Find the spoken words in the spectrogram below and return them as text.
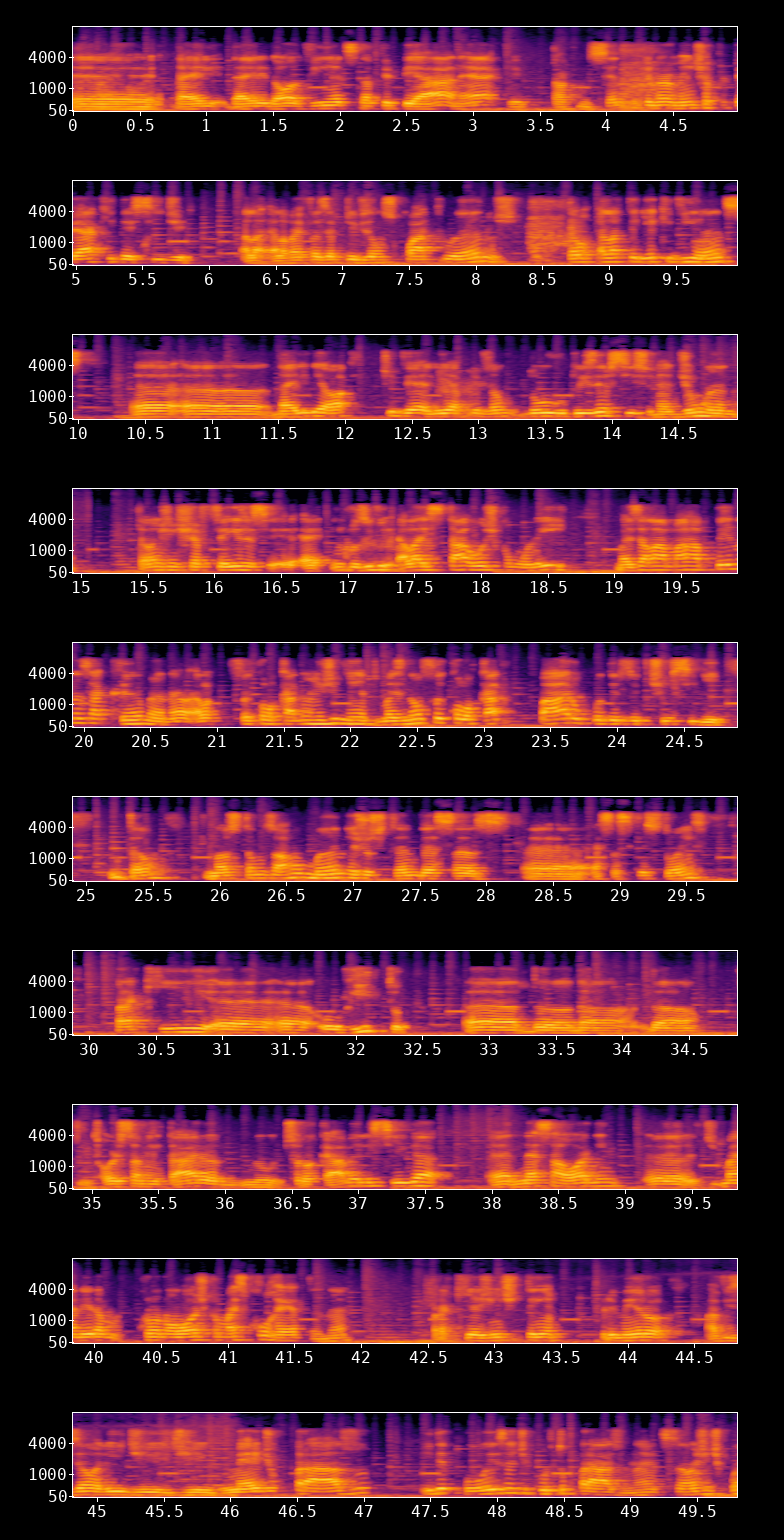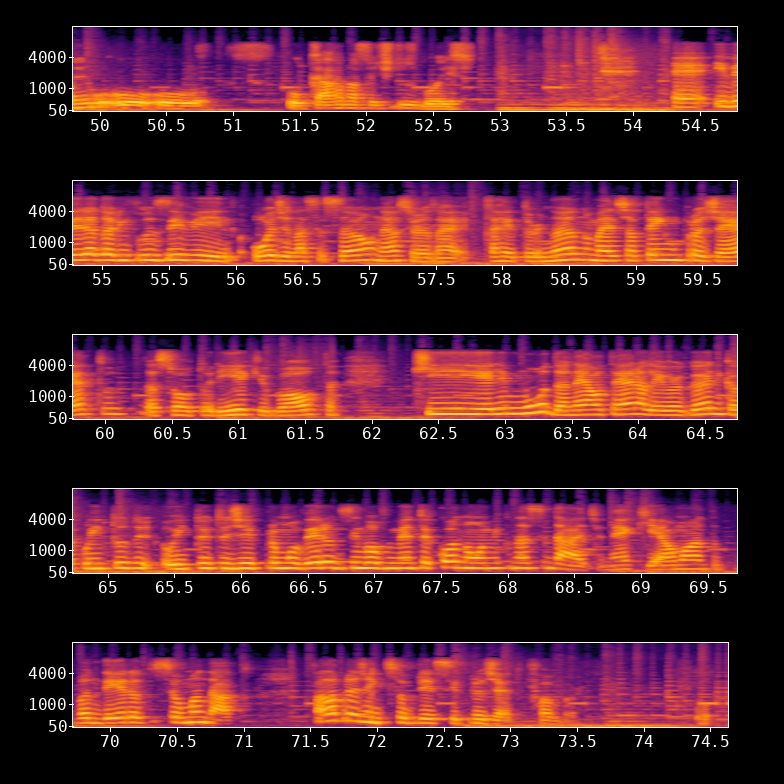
é, da, L, da LDO vir antes da PPA, né, que está acontecendo, porque normalmente a PPA que decide, ela, ela vai fazer a previsão uns quatro anos, então ela teria que vir antes uh, uh, da LDO, que vê ali a previsão do, do exercício, né, de um ano. Então a gente já fez esse, é, inclusive ela está hoje como lei, mas ela amarra apenas a Câmara, né? Ela foi colocada no regimento, mas não foi colocada para o Poder Executivo seguir. Então nós estamos arrumando, ajustando essas, uh, essas questões para que uh, uh, o rito do, da, da orçamentário no Sorocaba ele siga nessa ordem de maneira cronológica mais correta, né? Para que a gente tenha primeiro a visão ali de, de médio prazo e depois a de curto prazo, né? Senão a gente põe o, o, o carro na frente dos bois. É, e vereador, inclusive hoje na sessão, né, o senhor está retornando, mas já tem um projeto da sua autoria que volta, que ele muda, né, altera a lei orgânica com o intuito, o intuito de promover o desenvolvimento econômico na cidade, né, que é uma bandeira do seu mandato. Fala para gente sobre esse projeto, por favor.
